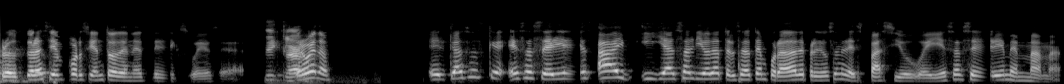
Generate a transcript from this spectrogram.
productora 100% de Netflix, güey, o sea. Sí, claro. Pero bueno, el caso es que esa serie es, ay, y ya salió la tercera temporada de Perdidos en el Espacio, güey, esa serie me mama.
